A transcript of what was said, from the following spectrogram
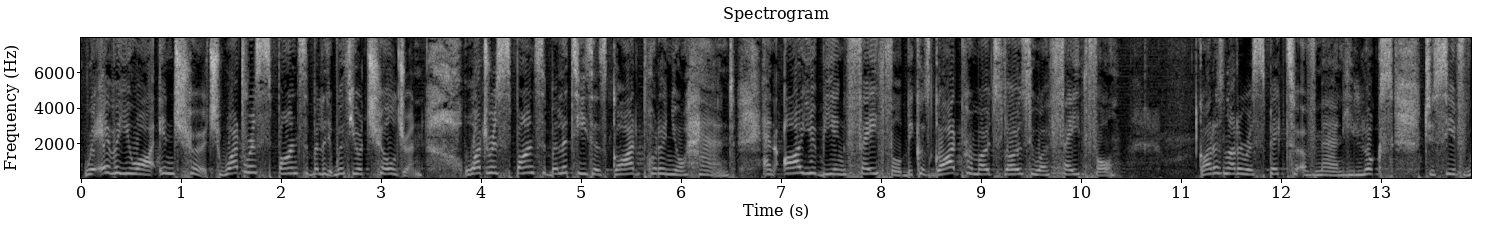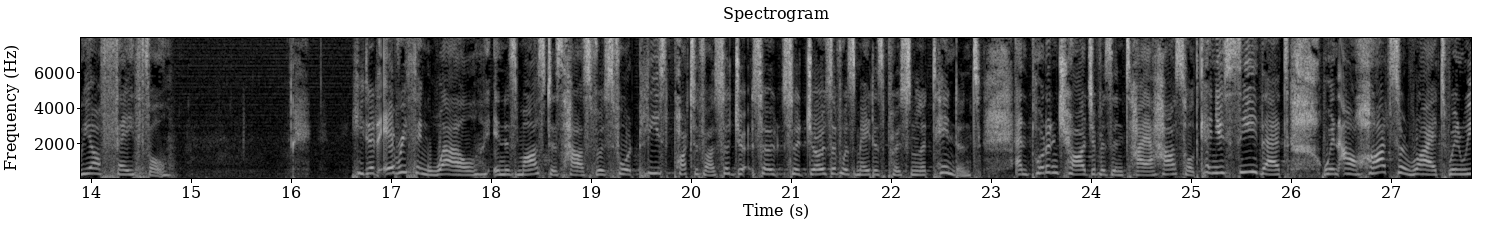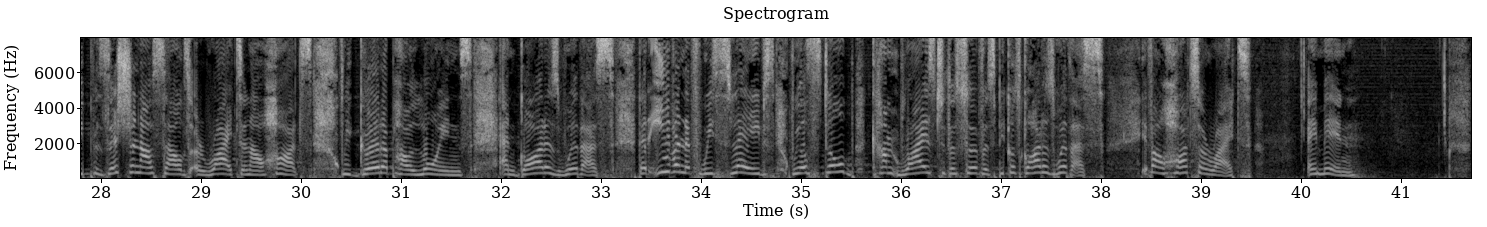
Wherever you are in church, what responsibility with your children, what responsibilities has God put in your hand? And are you being faithful? Because God promotes those who are faithful. God is not a respecter of man. He looks to see if we are faithful. He did everything well in his master's house. Verse 4, it pleased Potiphar. So, jo- so, so Joseph was made his personal attendant and put in charge of his entire household. Can you see that when our hearts are right, when we position ourselves aright in our hearts, we gird up our loins and God is with us, that even if we're slaves, we'll still come rise to the surface because God is with us. If our hearts are right. Amen.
